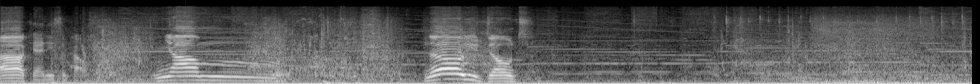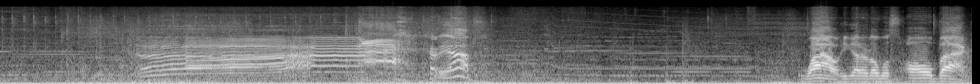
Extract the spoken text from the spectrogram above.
Okay, I need some help. Yum! No, you don't. Ah! Hurry up! Wow, he got it almost all back.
